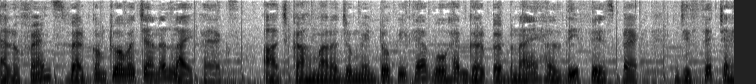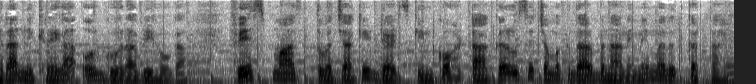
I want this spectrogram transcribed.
Hello friends, welcome to our channel Life Hacks. आज का हमारा जो मेन टॉपिक है, वो है घर पर बनाए हल्दी फेस पैक जिससे चेहरा निखरेगा और गोरा भी होगा। फेस मास्क त्वचा की डेड स्किन को हटाकर उसे चमकदार बनाने में मदद करता है।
